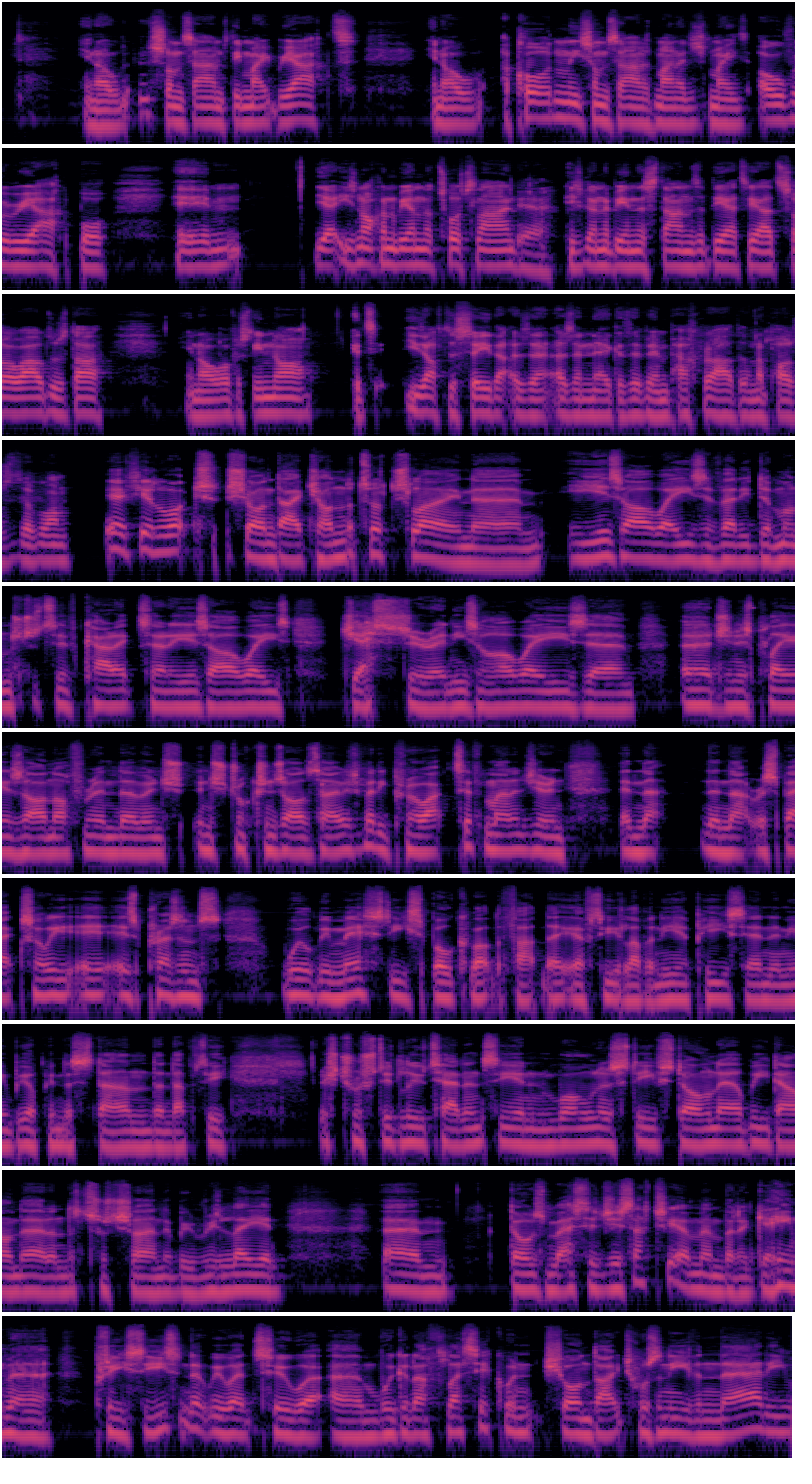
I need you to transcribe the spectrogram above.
you know sometimes they might react. You know, accordingly, sometimes managers might overreact, but um, yeah, he's not going to be on the touchline. Yeah. He's going to be in the stands at the Etihad. So how does that? You know, obviously not. It's you'd have to see that as a as a negative impact rather than a positive one. Yeah, if you watch Sean Dyche on the touchline, um, he is always a very demonstrative character. He is always gesturing. He's always um, urging his players on, offering them in- instructions all the time. He's a very proactive manager in, in that in that respect. So he, his presence will be missed. He spoke about the fact that obviously he'll have an earpiece in and he'll be up in the stand, and obviously his trusted lieutenants Ian Woan and Steve Stone they'll be down there on the touchline. They'll be relaying um, those messages. Actually, I remember a game uh, pre-season that we went to uh, um, Wigan Athletic when Sean Dyche wasn't even there. He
